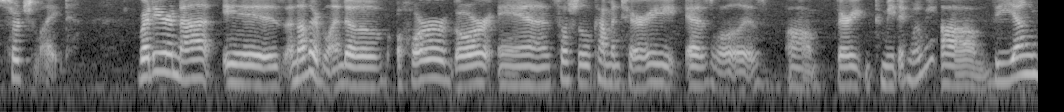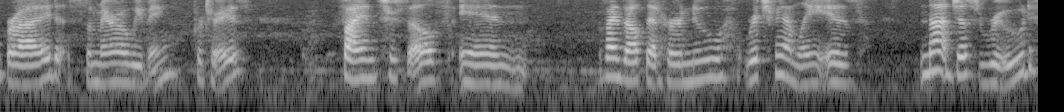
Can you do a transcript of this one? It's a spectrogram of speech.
Searchlight. Ready or Not is another blend of horror, gore, and social commentary, as well as um, very comedic movie. Um, the young bride Samara Weaving portrays finds herself in finds out that her new rich family is not just rude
